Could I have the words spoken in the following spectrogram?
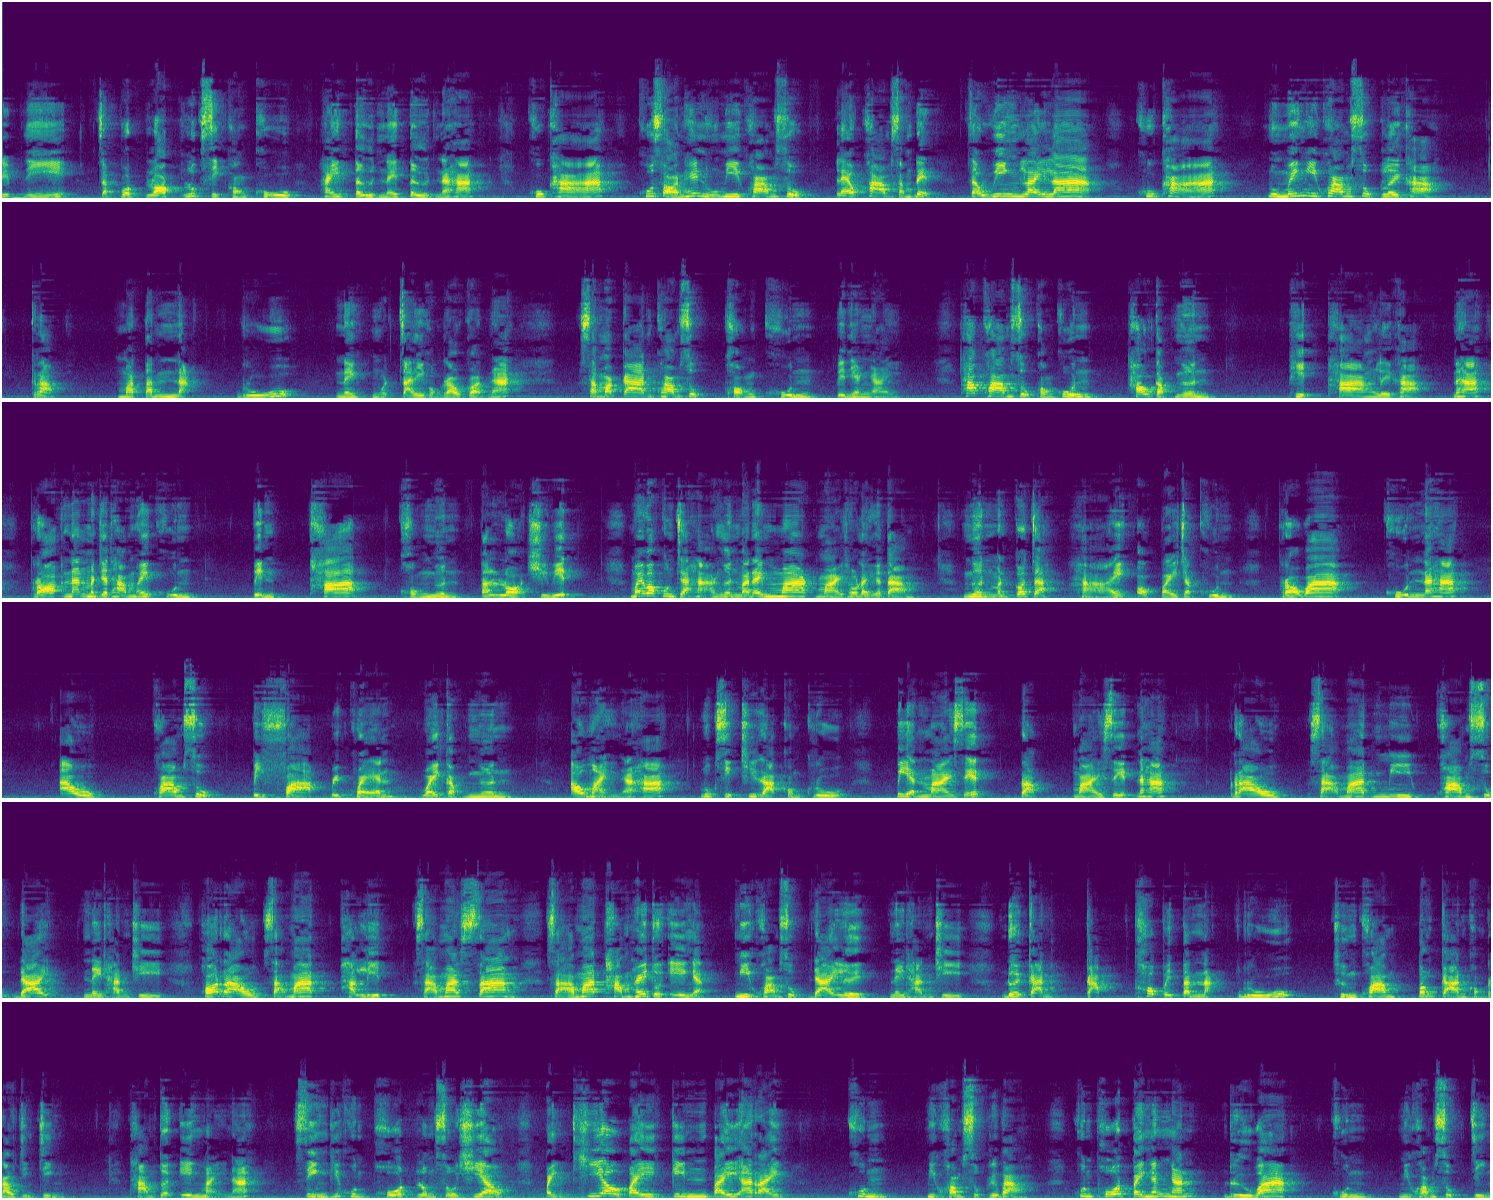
ลิปนี้จะปลดล็อกลูกศิษย์ของครูให้ตื่นในตื่นนะคะ ครูขาครูสอนให้หนูมีความสุข แล้วความสำเร็จจะวิ่งไล่ล่าครูขา หนูไม่มีความสุขเลยค่ะ กลับมาตระหนักรู้ในหัวใจของเราก่อนนะ สมการความสุขของคุณเป็นยังไง ถ้าความสุขของคุณเท่ากับเงิน ผิดทางเลยค่ะนะคะ เพราะนั่นมันจะทำให้คุณเป็นทาสของเงินตลอดชีวิต ไม่ว่าคุณจะหาเงินมาได้มากมายเท่าไหร่ก็ตาม เงินมันก็จะหายออกไปจากคุณ เพราะว่าคุณนะคะเอาความสุขไปฝากไปแขวนไว้กับเงิน เอาใหม่นะคะ ลูกศิษย์ที่รักของครู เปลี่ยน mindset ปรับ mindset นะคะเรา สามารถมีความสุขได้ในทันที เพราะเราสามารถผลิต สามารถสร้าง สามารถทำให้ตัวเองเนี่ยมีความสุขได้เลยในทันที โดยการกลับเข้าไปตระหนักรู้ถึงความต้องการของเราจริง ๆ ถามตัวเองใหม่นะ สิ่งที่คุณโพสต์ลงโซเชียล ไปเที่ยวไปกินไปอะไร คุณมีความสุขหรือเปล่า คุณโพสต์ไปงั้น ๆ หรือว่า คุณมีความสุขจริง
